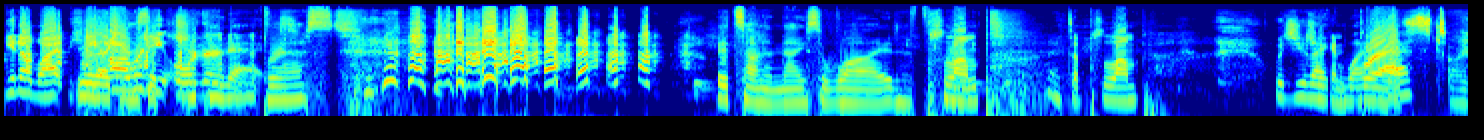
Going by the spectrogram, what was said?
you know what? He You're like, "It's a already ordered chicken it. Breast. it's on a nice wide Plump. It's a plump. Would you like chicken one breast. breast or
